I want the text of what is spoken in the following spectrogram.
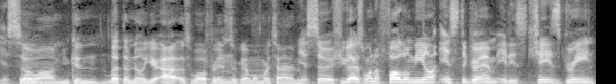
Yes, sir. So um, you can let them know you're at as well for Mhm. Instagram one more time. Yes, sir. If you guys want to follow me on Instagram, it is Chase Greene,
